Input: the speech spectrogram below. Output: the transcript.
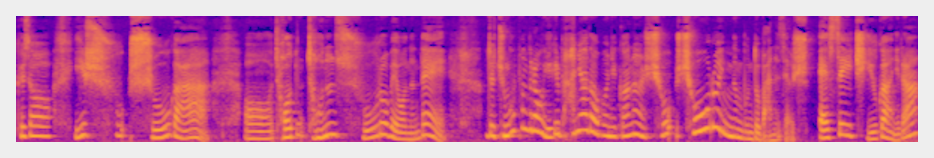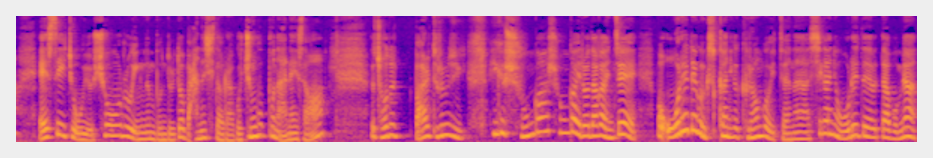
그래서 이 熟, 熟가, 어, 저, 저는 슈로 배웠는데, 이제 중국 분들하고 얘기를 많이 하다 보니까는 쇼, 쇼로 읽는 분도 많으세요. SHU가 아니라 SHOU, 쇼로 읽는 분들도 많으시더라고. 중국 분 안에서. 저도 말 들으면서 이게 슈인가 슈인가 이러다가 이제 뭐 오래되고 익숙하니까 그런 거 있잖아. 시간이 오래되다 보면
